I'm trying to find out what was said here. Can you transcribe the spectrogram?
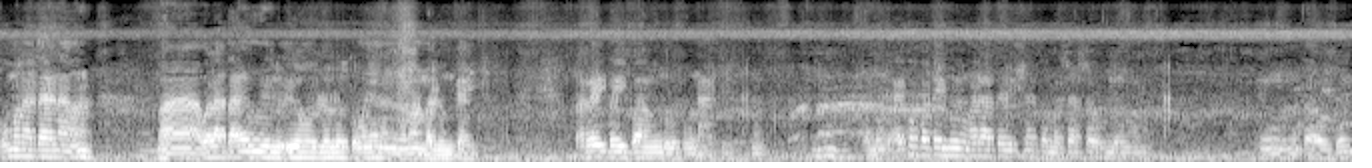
Pumuna tayo na ano, ma, wala tayong nilu- yung luluto ngayon, ano naman, malunggay. Para iba-ibang luto natin. Hmm. Malunggay. Ay, papatay mo yung aratalis na to, masasaw yung ano, yung ano tawag doon.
